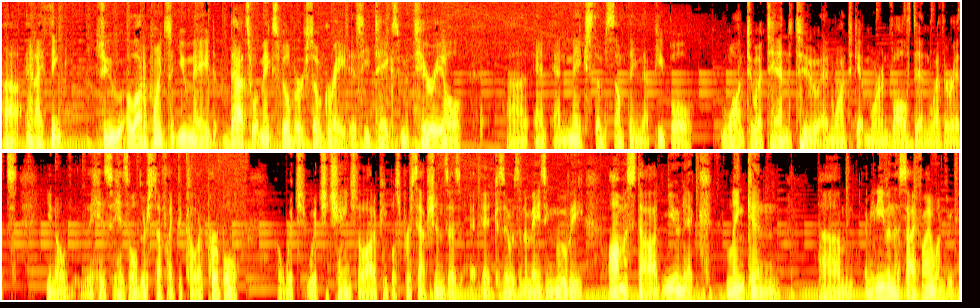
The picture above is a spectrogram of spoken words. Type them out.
uh, and I think." To a lot of points that you made, that's what makes Spielberg so great. Is he takes material uh, and and makes them something that people want to attend to and want to get more involved in. Whether it's you know his his older stuff like The Color Purple, uh, which which changed a lot of people's perceptions as because it was an amazing movie. Amistad, Munich, Lincoln. Um, I mean, even the sci-fi ones we've,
